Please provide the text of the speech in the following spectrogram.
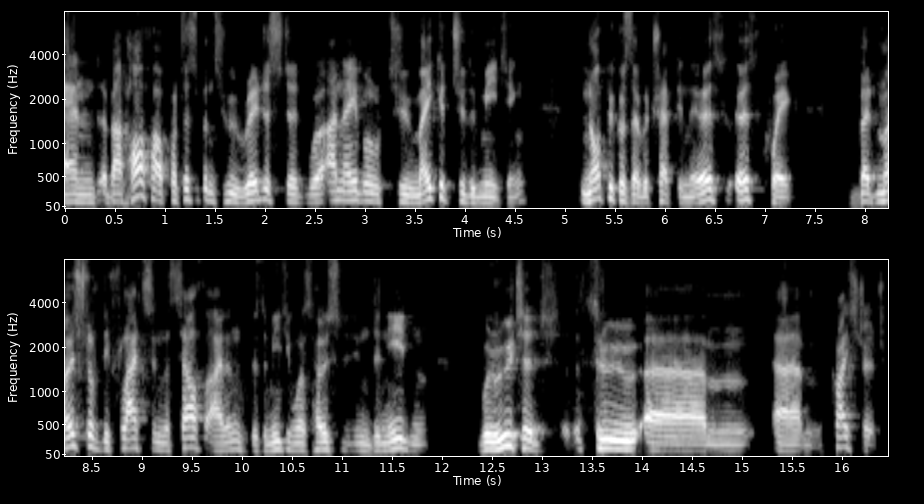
And about half our participants who registered were unable to make it to the meeting, not because they were trapped in the earth, earthquake, but most of the flights in the South Island, because the meeting was hosted in Dunedin, were routed through um, um, Christchurch.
